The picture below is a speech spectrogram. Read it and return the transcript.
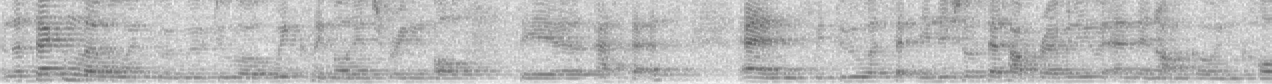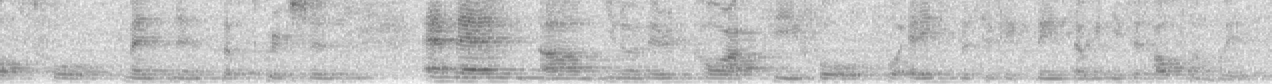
And the second level is we will do a weekly monitoring of their assets, and we do a set, initial setup revenue and then ongoing cost for maintenance, subscription, and then, um, you know, there is a co-op fee for, for any specific things that we need to help them with.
